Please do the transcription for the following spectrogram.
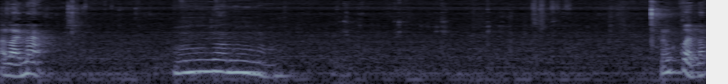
อร่อยมากอืมน้ำกรดปะ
